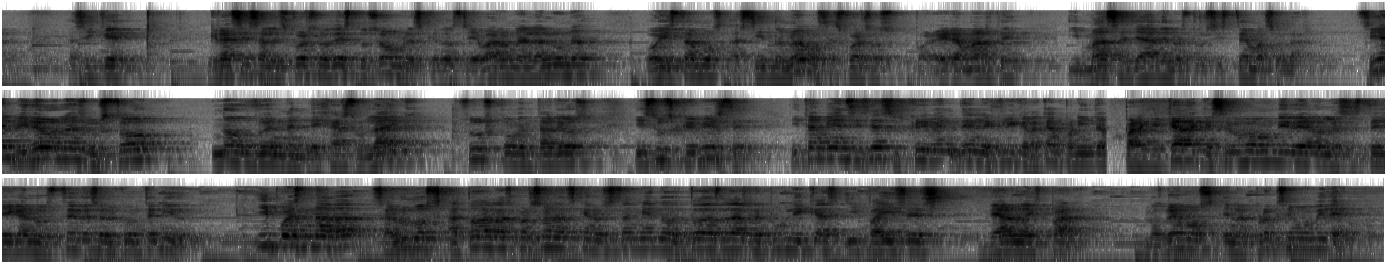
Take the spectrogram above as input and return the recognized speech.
Así que, gracias al esfuerzo de estos hombres que nos llevaron a la Luna, hoy estamos haciendo nuevos esfuerzos para ir a Marte y más allá de nuestro sistema solar. Si el video les gustó, no duden en dejar su like, sus comentarios y suscribirse. Y también si se suscriben, denle click a la campanita para que cada que suba un video les esté llegando a ustedes el contenido. Y pues nada, saludos a todas las personas que nos están viendo de todas las repúblicas y países de habla hispana. Nos vemos en el próximo video.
